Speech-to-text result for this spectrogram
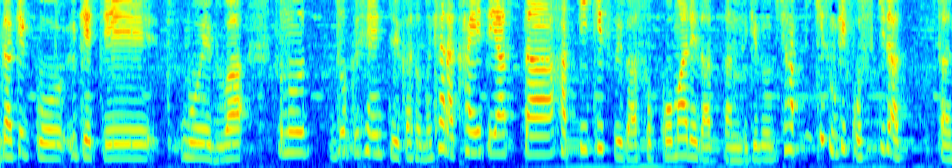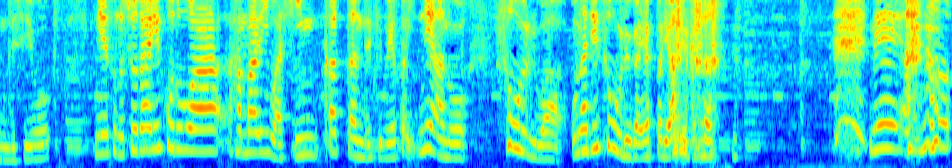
が結構受けて、ボーエブは、その続編っていうか、そのキャラ変えてやったハッピーキスがそこまでだったんだけど、ハッピーキスも結構好きだったんですよ。ね、その初代ほどは、ハマりはしんかったんですけど、やっぱりね、あの、ソウルは、同じソウルがやっぱりあるからね、あの、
